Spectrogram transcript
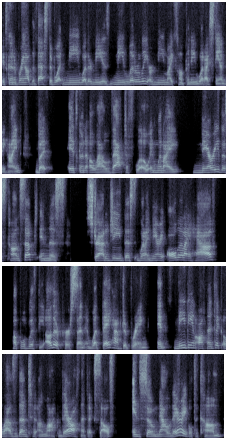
It's going to bring out the best of what me, whether me is me literally or me, my company, what I stand behind. But it's going to allow that to flow. And when I marry this concept in this strategy, this, when I marry all that I have coupled with the other person and what they have to bring, and me being authentic allows them to unlock their authentic self. And so now they're able to come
